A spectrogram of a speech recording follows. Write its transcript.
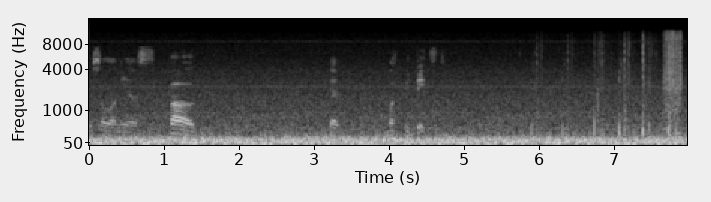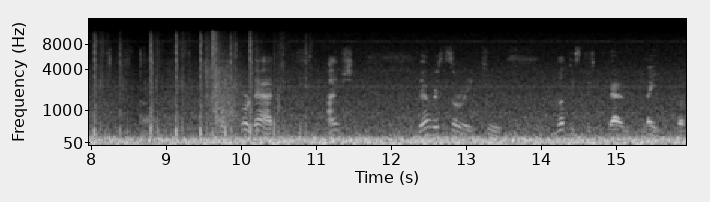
miscellaneous bugs that must be fixed. Uh, for that, I'm very sorry to notice this very late, but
